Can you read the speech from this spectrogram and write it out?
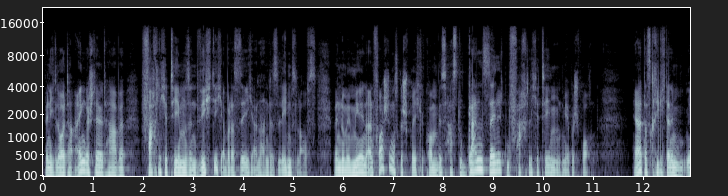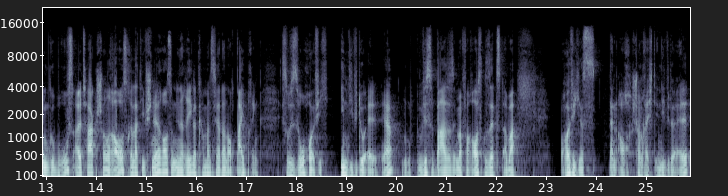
wenn ich Leute eingestellt habe, fachliche Themen sind wichtig, aber das sehe ich anhand des Lebenslaufs. Wenn du mit mir in ein Vorstellungsgespräch gekommen bist, hast du ganz selten fachliche Themen mit mir besprochen. Ja, das kriege ich dann im, im Berufsalltag schon raus, relativ schnell raus und in der Regel kann man es ja dann auch beibringen. Ist sowieso häufig individuell, ja. Eine gewisse Basis immer vorausgesetzt, aber häufig ist dann auch schon recht individuell.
